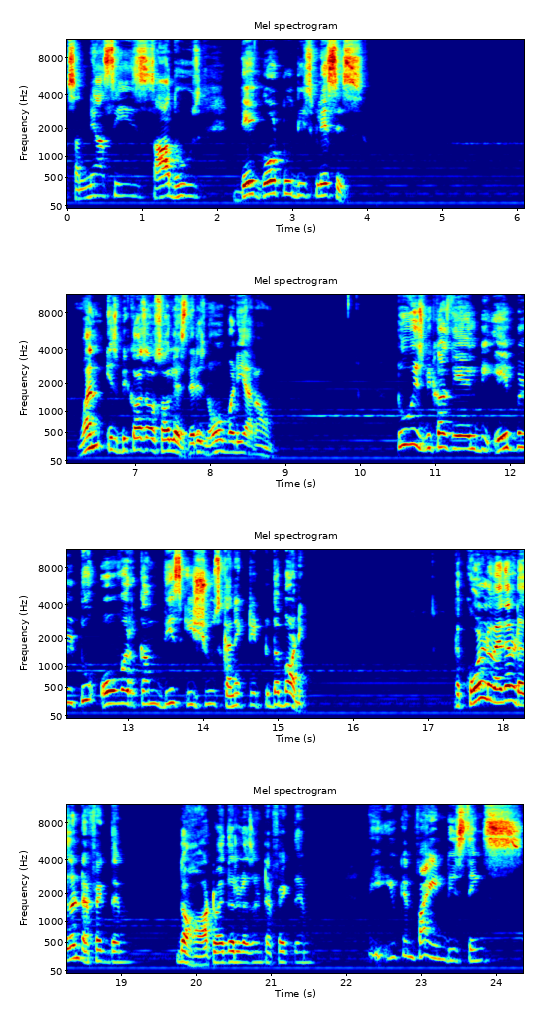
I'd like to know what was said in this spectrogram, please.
sannyasis, sadhus, they go to these places? One is because of solace, there is nobody around. Two is because they will be able to overcome these issues connected to the body. The cold weather doesn't affect them. The hot weather doesn't affect them. You can find these things.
